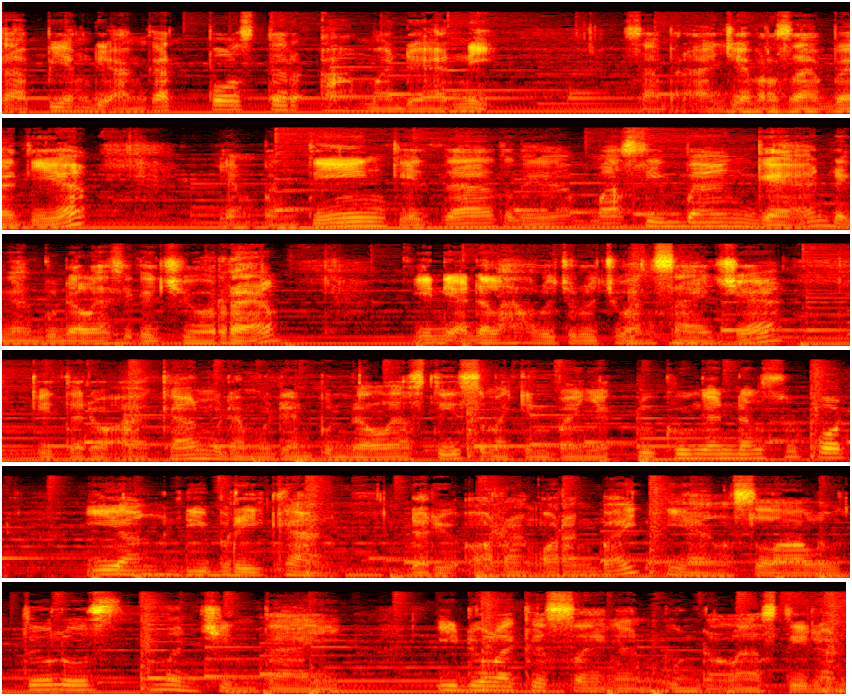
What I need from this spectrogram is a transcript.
tapi yang diangkat poster Ahmad Dhani. Sabar aja persahabat ya yang penting kita tentunya masih bangga dengan Bunda Lesti Kejora. Ini adalah lucu-lucuan saja. Kita doakan mudah-mudahan Bunda Lesti semakin banyak dukungan dan support yang diberikan Dari orang-orang baik yang selalu tulus mencintai idola kesayangan Bunda Lesti dan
